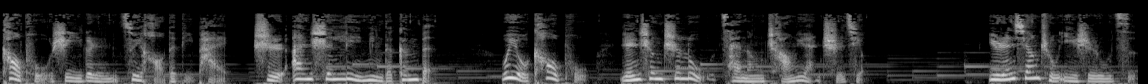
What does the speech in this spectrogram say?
靠谱是一个人最好的底牌，是安身立命的根本。唯有靠谱，人生之路才能长远持久。与人相处亦是如此，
